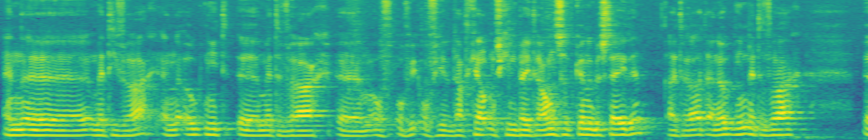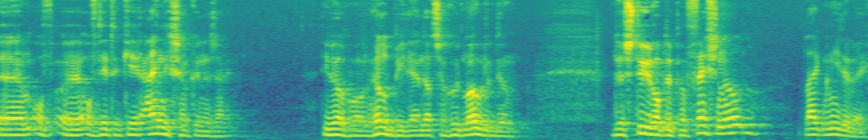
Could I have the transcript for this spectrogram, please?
En uh, met die vraag. En ook niet uh, met de vraag um, of, of, je, of je dat geld misschien beter anders had kunnen besteden, uiteraard. En ook niet met de vraag um, of, uh, of dit een keer eindig zou kunnen zijn. Die wil gewoon hulp bieden en dat zo goed mogelijk doen. Dus sturen op de professional lijkt me niet de weg.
